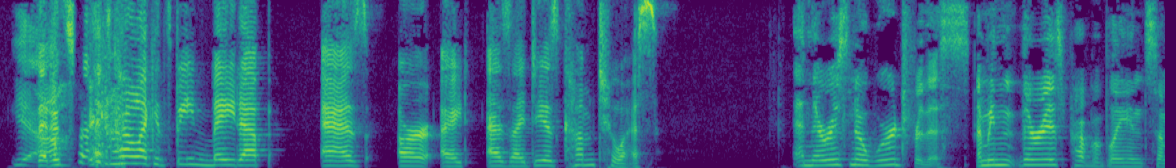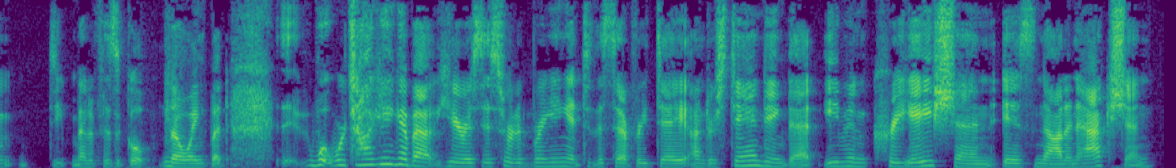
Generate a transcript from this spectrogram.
yeah. that it's, it's kind of like it's being made up as our as ideas come to us. and there is no word for this. I mean, there is probably in some deep metaphysical knowing, but what we're talking about here is, is sort of bringing it to this everyday understanding that even creation is not an action.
